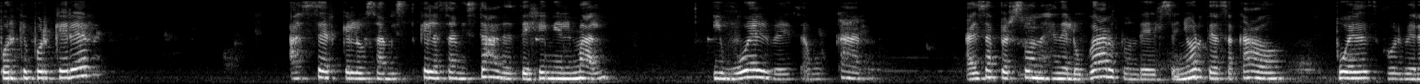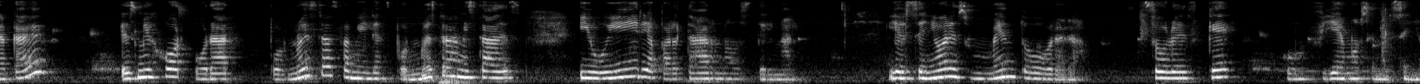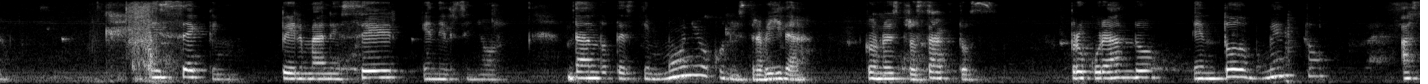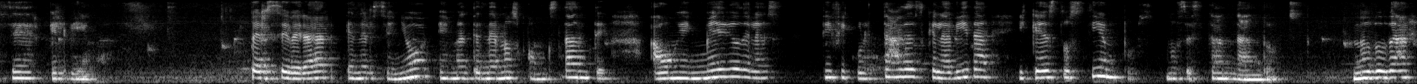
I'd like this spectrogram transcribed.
Porque por querer hacer que, los que las amistades dejen el mal y vuelves a buscar a esas personas en el lugar donde el Señor te ha sacado, puedes volver a caer. Es mejor orar por nuestras familias, por nuestras amistades y huir y apartarnos del mal. Y el Señor en su momento obrará. Solo es que confiemos en el Señor. Y séptimo, permanecer en el Señor, dando testimonio con nuestra vida, con nuestros actos, procurando en todo momento hacer el bien perseverar en el Señor y mantenernos constante, aun en medio de las dificultades que la vida y que estos tiempos nos están dando. No dudar,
